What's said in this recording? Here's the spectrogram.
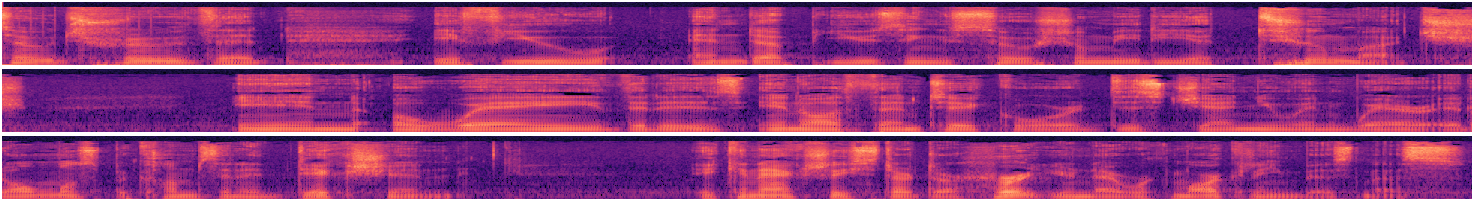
so true that if you end up using social media too much in a way that is inauthentic or disgenuine, where it almost becomes an addiction, it can actually start to hurt your network marketing business.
